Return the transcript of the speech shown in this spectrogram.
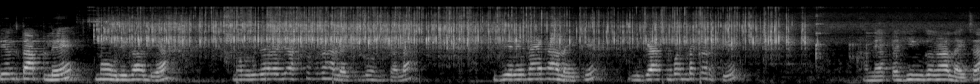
तेल तापले मोहरी घालूया. मोहरी जरा जास्तच घालायची लोणच्याला जिरे नाही घालायचे. मी गॅस बंद करते. आणि आता हिंग घालायचा.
